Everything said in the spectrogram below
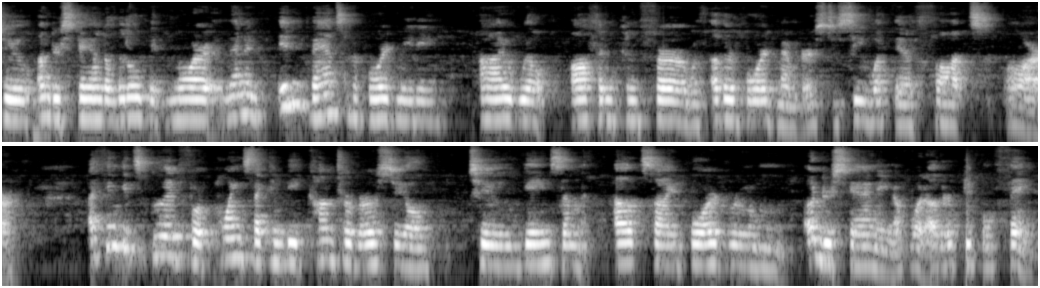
to understand a little bit more, then in, in advance of the board meeting, I will often confer with other board members to see what their thoughts are. I think it's good for points that can be controversial to gain some outside boardroom understanding of what other people think.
